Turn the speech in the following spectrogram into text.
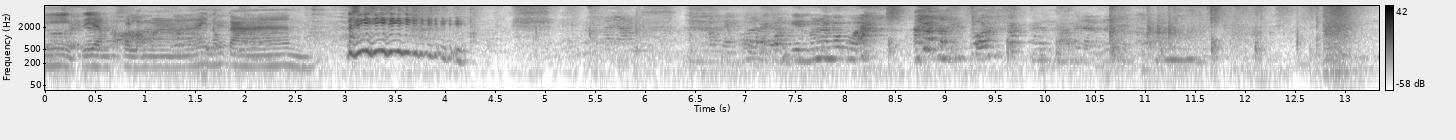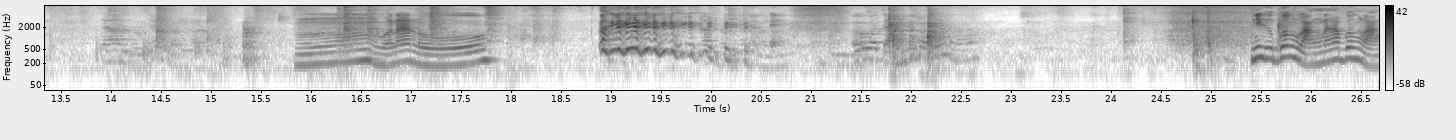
นี่เตรียมผลไม้น้องการคนกินมันมากกว่า อืมหัวหน้าหนู เออจานไม่ร้อนนี่คือเบื้องหลังนะคะเบื้องหลัง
